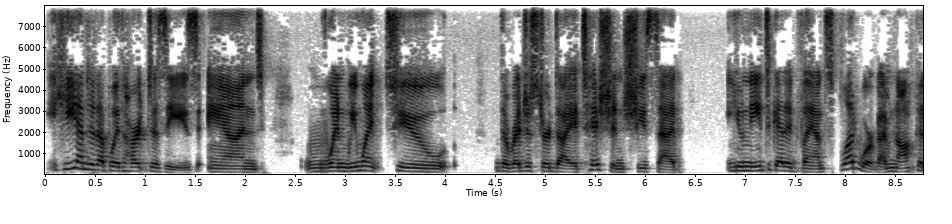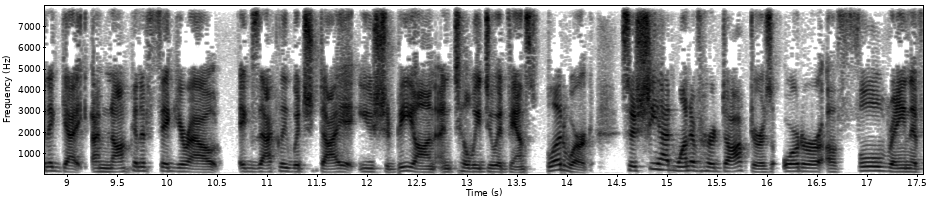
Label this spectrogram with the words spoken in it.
he ended up with heart disease, and when we went to the registered dietitian, she said, you need to get advanced blood work. I'm not going to get, I'm not going to figure out exactly which diet you should be on until we do advanced blood work. So she had one of her doctors order a full reign of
